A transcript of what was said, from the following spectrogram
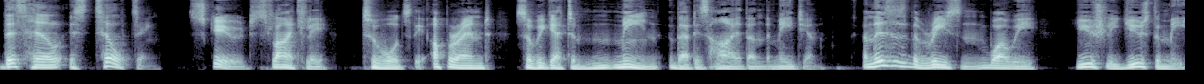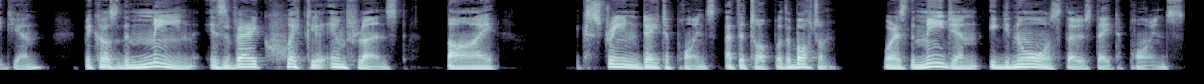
this hill is tilting, skewed slightly towards the upper end. So we get a mean that is higher than the median. And this is the reason why we usually use the median, because the mean is very quickly influenced by extreme data points at the top or the bottom. Whereas the median ignores those data points,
